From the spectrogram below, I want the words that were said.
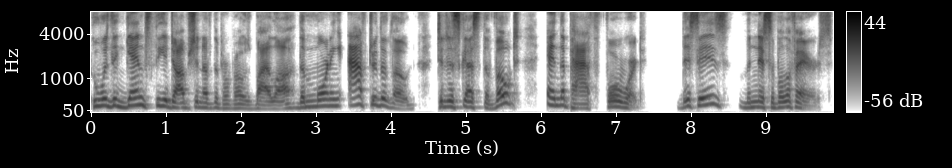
who was against the adoption of the proposed bylaw the morning after the vote to discuss the vote and the path forward. This is Municipal Affairs.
